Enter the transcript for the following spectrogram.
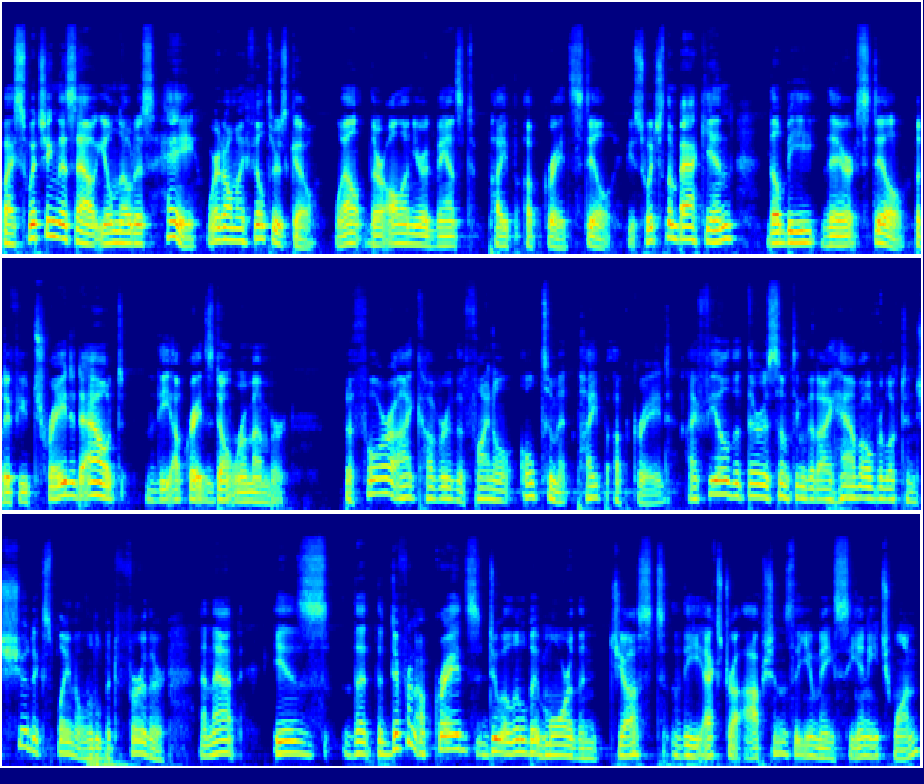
By switching this out, you'll notice, hey, where'd all my filters go? Well, they're all on your advanced pipe upgrade still. If you switch them back in, they'll be there still. But if you trade it out, the upgrades don't remember. Before I cover the final ultimate pipe upgrade, I feel that there is something that I have overlooked and should explain a little bit further, and that is that the different upgrades do a little bit more than just the extra options that you may see in each one.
